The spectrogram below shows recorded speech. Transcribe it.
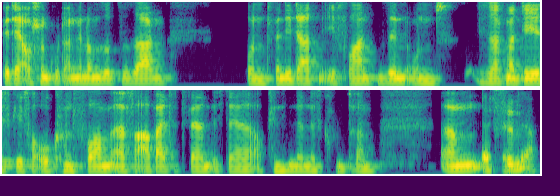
wird ja auch schon gut angenommen sozusagen. Und wenn die Daten eh vorhanden sind und ich sag mal DSGVO-konform äh, verarbeitet werden, ist da ja auch kein Hindernisgrund dran. Ähm, stimmt, für, ja.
